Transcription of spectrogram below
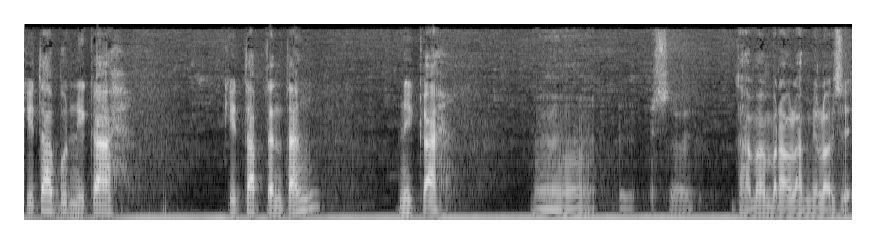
Kitabun nikah kitab tentang nikah. Hmm, meraulah melok sih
